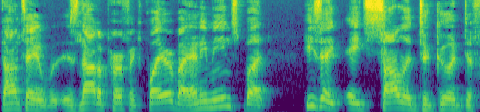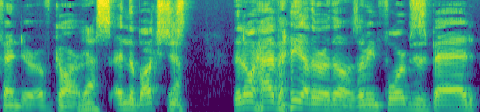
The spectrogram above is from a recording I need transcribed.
Donte is not a perfect player by any means, but he's a, a solid to good defender of guards. And the Bucks just they don't have any other of those. I mean, Forbes is bad.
